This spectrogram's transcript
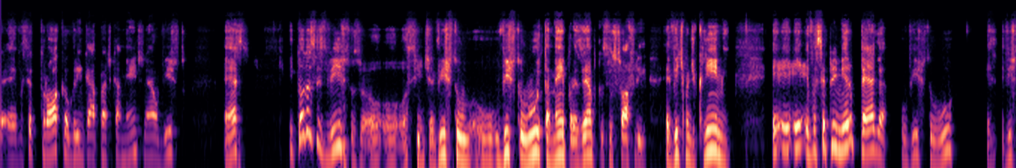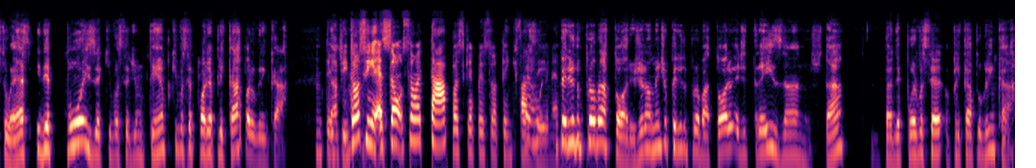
É, você troca o grincar praticamente, né, o visto S, E todos esses vistos, o, o, o Cíntia, visto, o visto U também, por exemplo, que você sofre, é vítima de crime, e, e, você primeiro pega o visto U, visto S, e depois é que você, de um tempo, que você pode aplicar para o. Tá? Entendi. Tá? Então, assim, é, são, são etapas que a pessoa tem que fazer, é né? Um período probatório. Geralmente, o período probatório é de três anos, tá? Para depois você aplicar para o Green Card.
